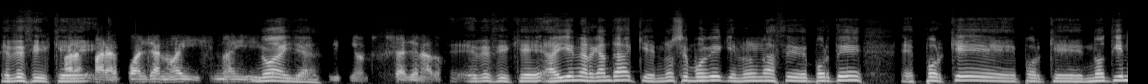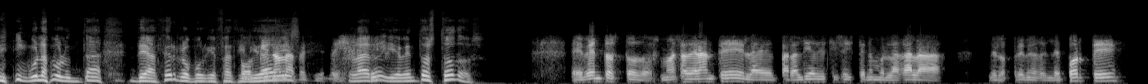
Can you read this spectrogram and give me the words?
Es decir, que... Para, el cual ya no hay... No hay, no hay ya. Se ha llenado. Es decir, que ahí en Arganda quien no se mueve, quien no hace deporte es porque porque no tiene ninguna voluntad de hacerlo, porque facilidades, claro, y eventos todos. Eventos todos. Más adelante, para el día 16 tenemos la gala de los premios del deporte,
